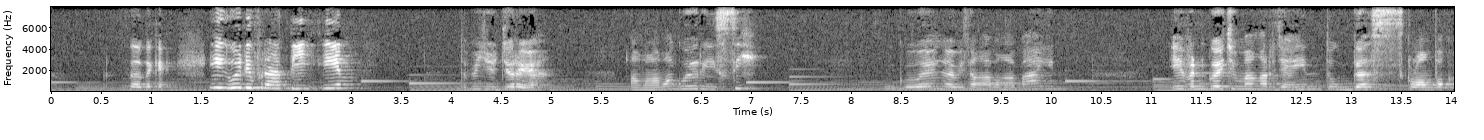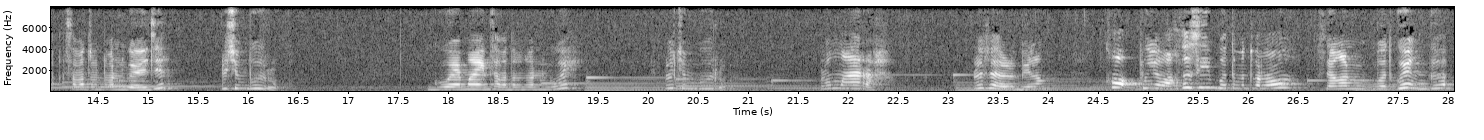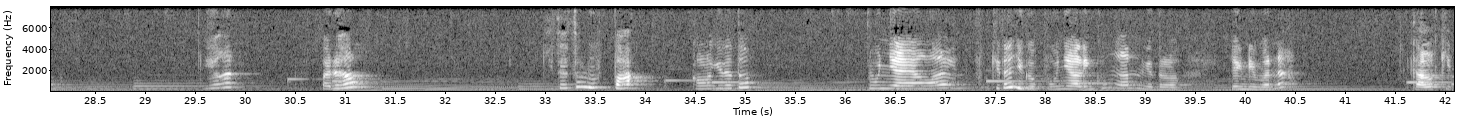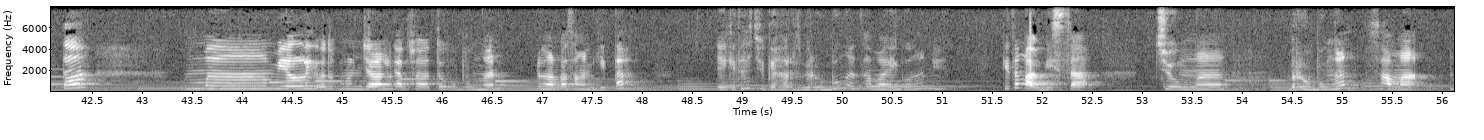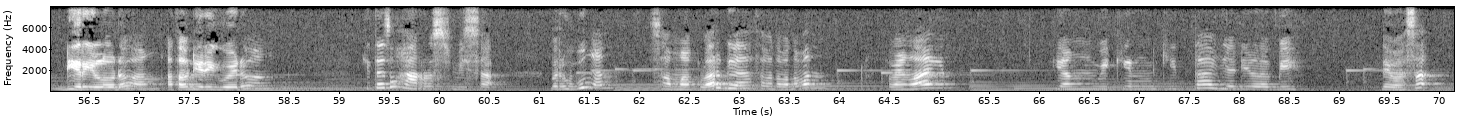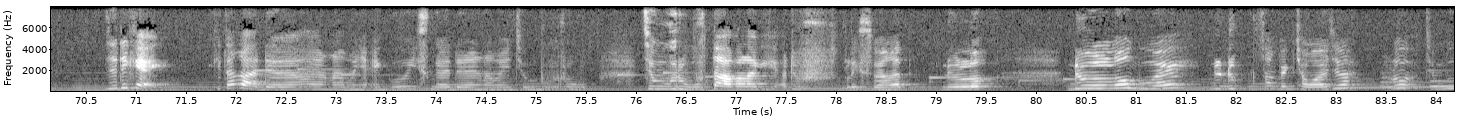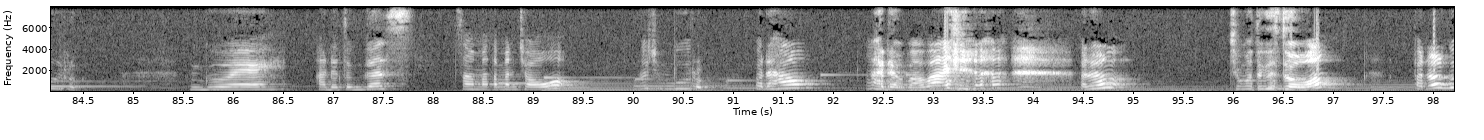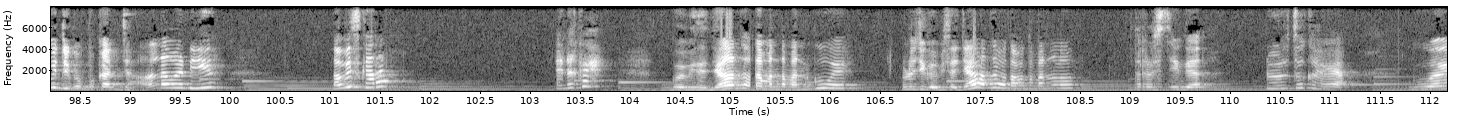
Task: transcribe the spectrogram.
Suatu kayak ih gue diperhatiin. Tapi jujur ya lama-lama gue risih. Gue nggak bisa ngapa-ngapain. Even gue cuma ngerjain tugas kelompok sama teman-teman gue aja lu cemburu. Gue main sama teman-teman gue lu cemburu lu marah lu selalu bilang kok punya waktu sih buat teman-teman lo? Sedangkan buat gue enggak. Ya kan? Padahal kita tuh lupa kalau kita tuh punya yang lain. Kita juga punya lingkungan gitu loh. Yang di mana kalau kita memilih untuk menjalankan suatu hubungan dengan pasangan kita ya kita juga harus berhubungan sama lingkungannya. Kita nggak bisa cuma berhubungan sama diri lo doang atau diri gue doang. Kita tuh harus bisa berhubungan sama keluarga sama teman-teman sama yang lain. Yang bikin kita jadi lebih dewasa. Jadi kayak kita nggak ada yang namanya egois nggak ada yang namanya cemburu cemburu buta apalagi. Aduh please banget. Dulu dulu gue duduk samping cowok aja lu cemburu. Gue ada tugas sama teman cowok lu cemburu. Padahal nggak ada apa-apanya. Padahal cuma tugas doang. Padahal gue juga bukan jalan sama dia. Tapi sekarang enak ya gue bisa jalan sama teman-teman gue. Lu juga bisa jalan sama teman-teman lu. Terus juga dulu tuh kayak gue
